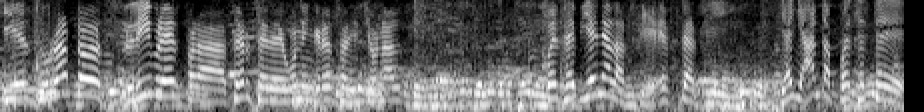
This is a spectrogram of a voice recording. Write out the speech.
y en sus ratos libres para hacerse de un ingreso adicional, pues se viene a las fiestas y, y ahí anda pues este,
